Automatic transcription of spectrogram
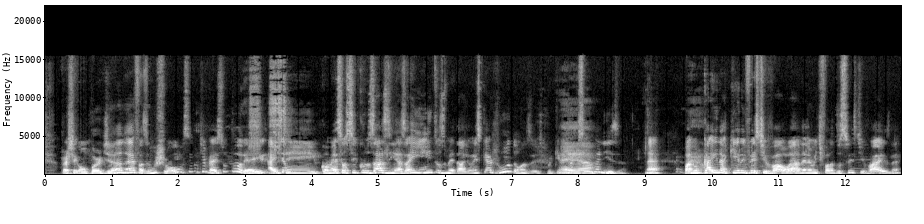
chegar um por dia, né? Fazer um show se não tiver estrutura. Aí, aí tem começam a se cruzar as linhas. Aí entra os medalhões que ajudam, às vezes. Porque como é, que É. você organiza, né? Para não É. cair naquele festival lá, né? A gente falando dos festivais, né?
